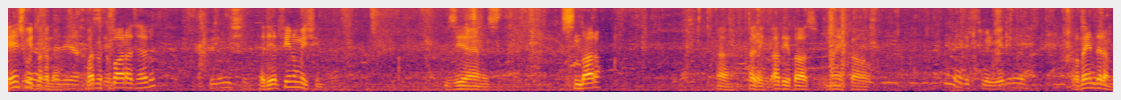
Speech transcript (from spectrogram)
كاين شوية الغلا وهاد الكبارات هادو؟ فين ويشي هادي 2200 مزيان أسد. الصندارة؟ آه هذيك أديداس نايكا. هذيك 800 درهم. 40 درهم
